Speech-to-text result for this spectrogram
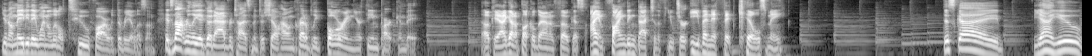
you know, maybe they went a little too far with the realism. It's not really a good advertisement to show how incredibly boring your theme park can be. Okay, I gotta buckle down and focus. I am finding Back to the Future, even if it kills me. This guy... Yeah, you...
